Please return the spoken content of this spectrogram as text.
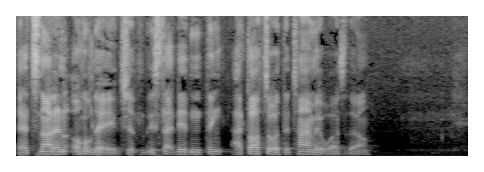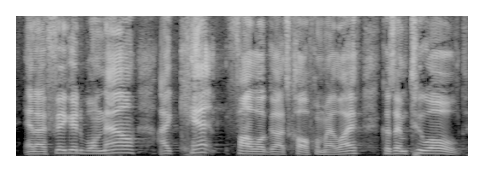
That's not an old age. At least I didn't think, I thought so at the time it was, though. And I figured, well, now I can't follow God's call for my life because I'm too old.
